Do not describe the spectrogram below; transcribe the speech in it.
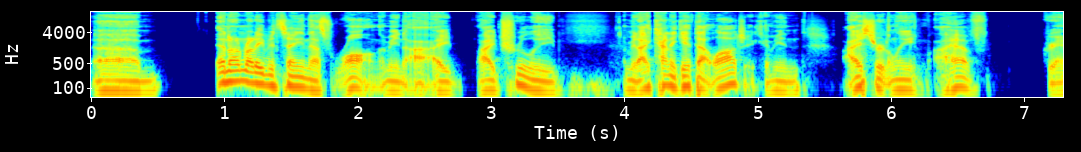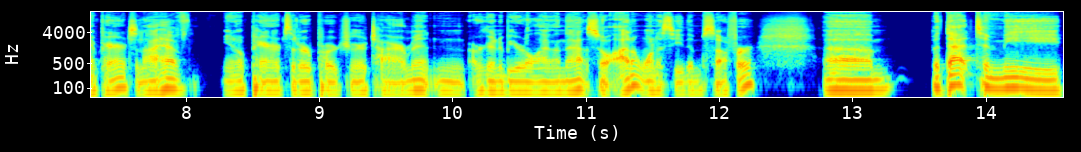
um, and i'm not even saying that's wrong i mean i i truly i mean i kind of get that logic i mean i certainly i have grandparents and i have you know parents that are approaching retirement and are going to be relying on that so i don't want to see them suffer um, but that to me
